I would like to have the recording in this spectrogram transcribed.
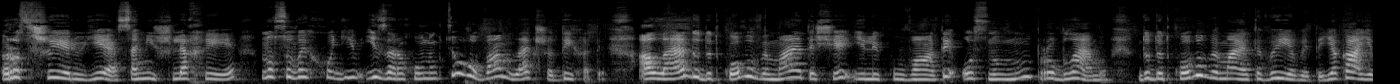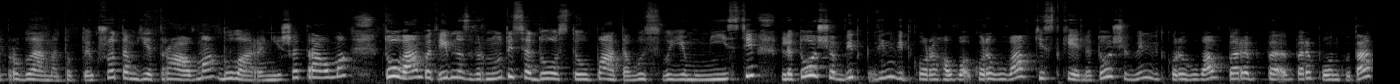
розширює самі шляхи носових ходів, і за рахунок цього вам легше дихати. Але додатково ви маєте ще і лікувати основну проблему. Додатково ви маєте виявити, яка є проблема. Тобто, якщо там є травма, була раніше травма, то вам потрібно звернутися до остеопата в своєму місті для того, щоб від, він відкоригував коригував кістки, для того, щоб він відкоригував пере, перепонку, та?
